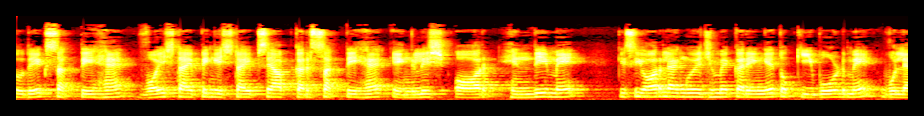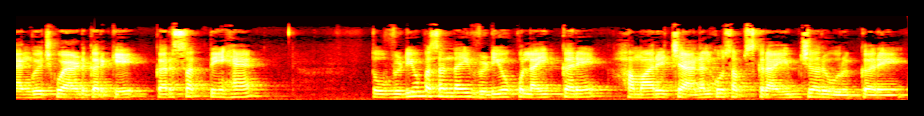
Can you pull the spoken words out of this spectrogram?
तो देख सकते हैं वॉइस टाइपिंग इस टाइप से आप कर सकते हैं इंग्लिश और हिंदी में। किसी और लैंग्वेज में करेंगे तो कीबोर्ड में वो लैंग्वेज को ऐड करके कर सकते हैं। तो वीडियो पसंद आई वीडियो को लाइक करें, हमारे चैनल को सब्सक्राइब ज़रूर करें।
